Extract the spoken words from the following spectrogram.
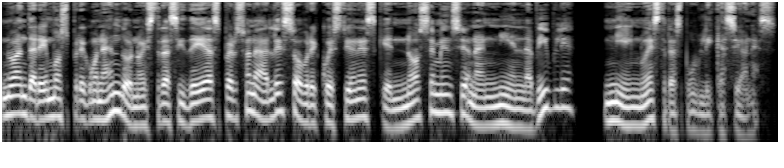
no andaremos pregonando nuestras ideas personales sobre cuestiones que no se mencionan ni en la Biblia ni en nuestras publicaciones.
